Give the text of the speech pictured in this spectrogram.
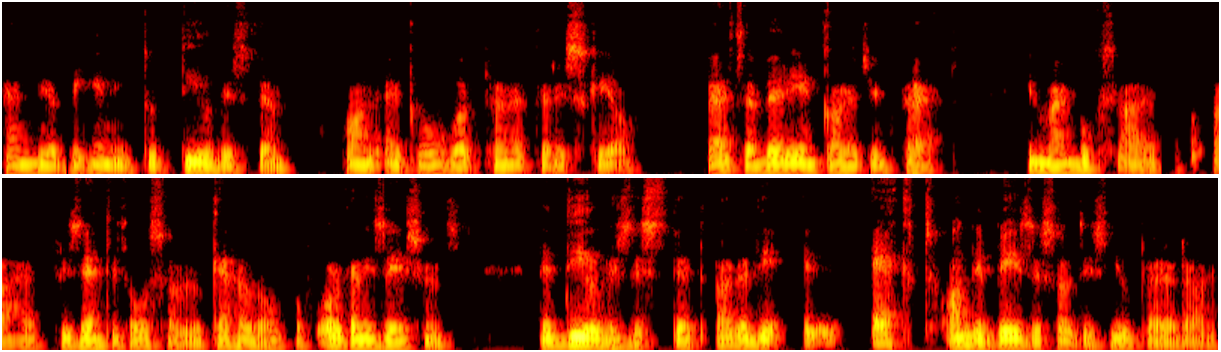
And we are beginning to deal with them on a global planetary scale. That's a very encouraging fact. In my books, I have, I have presented also a catalog of organizations that deal with this, that already act on the basis of this new paradigm.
